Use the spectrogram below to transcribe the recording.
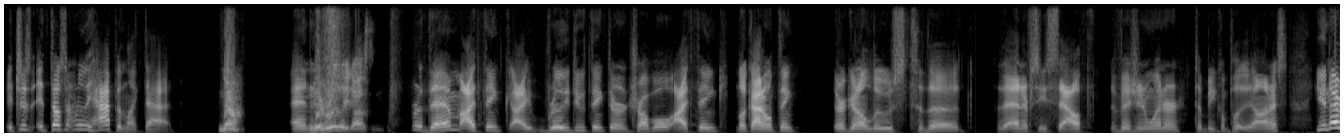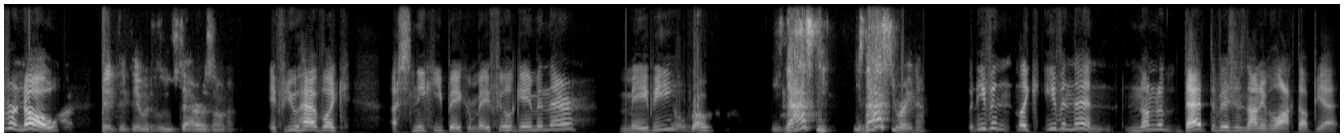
It just it doesn't really happen like that. No, And it really doesn't. for them, I think I really do think they're in trouble. I think look, I don't think they're gonna lose to the to the NFC South division winner. To be completely honest, you never know I didn't think they would lose to Arizona. if you have like a sneaky Baker Mayfield game in there, maybe. No, bro. He's nasty. He's nasty right now. But even like even then, none of that division's not even locked up yet.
